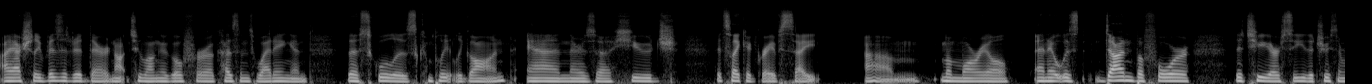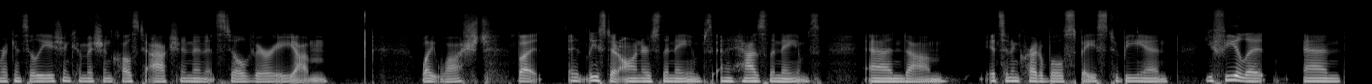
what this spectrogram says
I actually visited there not too long ago for a cousin's wedding, and the school is completely gone, and there's a huge, it's like a gravesite um, memorial, and it was done before the TRC, the Truth and Reconciliation Commission, calls to action, and it's still very um, whitewashed, but at least it honors the names and it has the names, and um, it's an incredible space to be in you feel it. And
